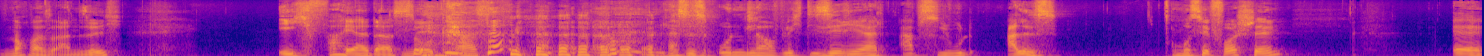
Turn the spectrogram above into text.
noch was an sich. Ich feier das so krass. das ist unglaublich. Die Serie hat absolut alles. Du musst dir vorstellen, äh,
